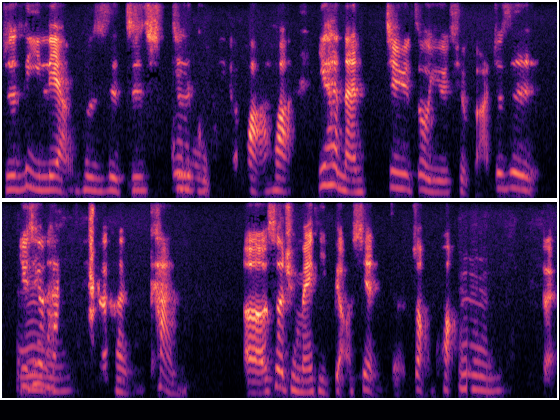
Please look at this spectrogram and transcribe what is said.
就是力量或者是支持、就是鼓励的话的话，也很难继续做 YouTube 吧。就是 YouTube 它很看呃社群媒体表现的状况。嗯，对。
